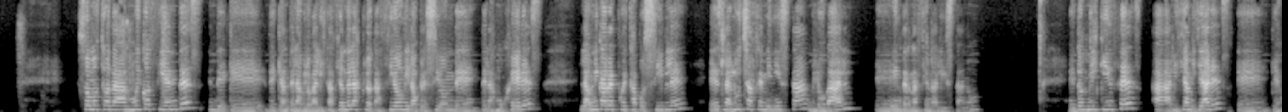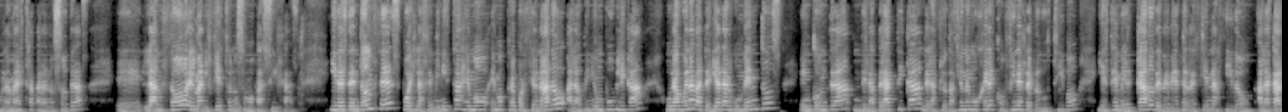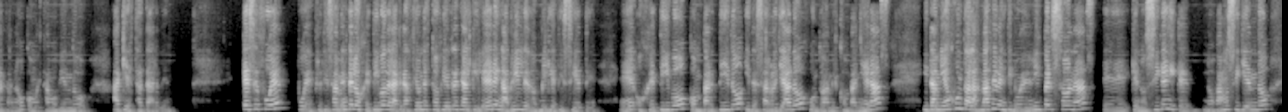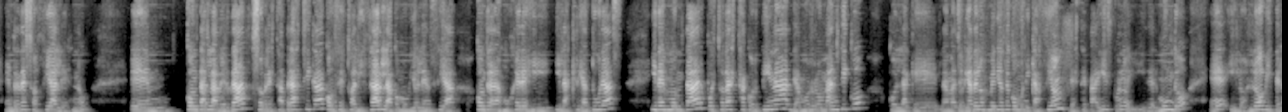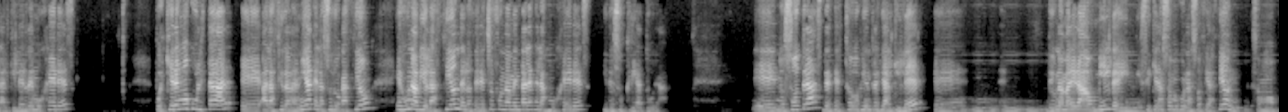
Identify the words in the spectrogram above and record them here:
Somos todas muy conscientes de que, de que, ante la globalización de la explotación y la opresión de, las mujeres, la única respuesta posible es la lucha feminista global e internacionalista. En 2015, Alicia Millares, que es una maestra para nosotras, eh, lanzó el manifiesto No somos vasijas. Y desde entonces, pues las feministas hemos, proporcionado a la opinión pública una buena batería de argumentos en contra de la práctica de la explotación de mujeres con fines reproductivos y este mercado de bebés de recién nacidos a la carta, ¿no? como estamos viendo aquí esta tarde. Ese fue pues, precisamente el objetivo de la creación de estos vientres de alquiler en abril de 2017, ¿eh? objetivo compartido y desarrollado junto a mis compañeras y también junto a las más de 29.000 personas eh, que nos siguen y que nos vamos siguiendo en redes sociales. ¿no? Em, contar la verdad sobre esta práctica, conceptualizarla como violencia contra las mujeres y, las criaturas y desmontar pues, toda esta cortina de amor romántico con la que la mayoría de los medios de comunicación de este país bueno, y del mundo ¿eh? y los lobbies del alquiler de mujeres, pues quieren ocultar eh, a la ciudadanía que la subrogación es una violación de los derechos fundamentales de las mujeres y de sus criaturas. Eh, nosotras, desde estos vientres de alquiler, de una manera humilde y ni siquiera somos una asociación, somos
